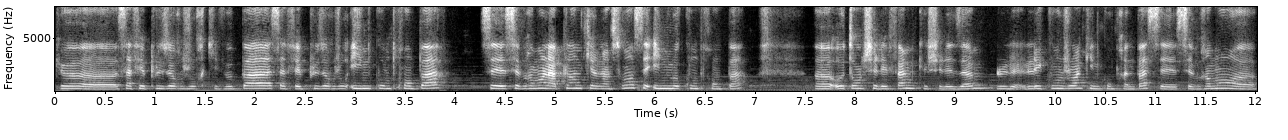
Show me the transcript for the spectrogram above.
Que ça fait plusieurs jours qu'il veut pas, ça fait plusieurs jours, il ne comprend pas. C'est vraiment la plainte qui revient souvent, c'est il ne me comprend pas. autant chez les femmes que chez les hommes. les conjoints qui ne comprennent pas, c'est vraiment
